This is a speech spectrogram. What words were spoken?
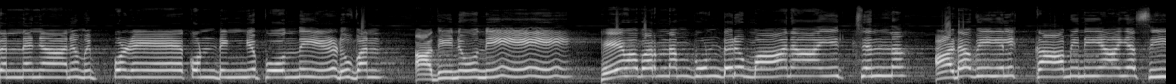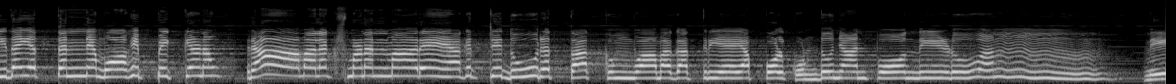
തന്നെ ഞാനും ഇപ്പോഴേ കൊണ്ടിങ്ങു പോന്നിടുവൻ. അതിനു നീ ഹേമവർണം പുണ്ടൊരു മാനായി ചെന്ന് അടവിയിൽ കാമിനിയായ സീതയെ തന്നെ മോഹിപ്പിക്കണം. രാമലക്ഷ്മണന്മാരെ അകറ്റി ദൂരത്താക്കും വാമഗാത്രിയെ അപ്പോൾ കൊണ്ടു ഞാൻ പോന്നിടുവൻ. നീ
